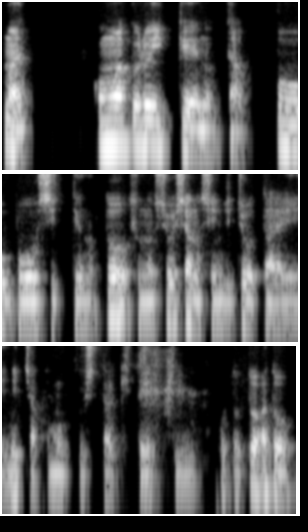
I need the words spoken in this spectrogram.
まあ、困惑類型の脱法防止っていうのと、その消費者の心理状態に着目した規定っていうことと、あと、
